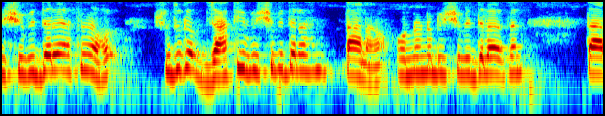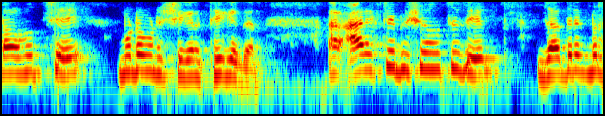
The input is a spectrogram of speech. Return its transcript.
বিশ্ববিদ্যালয়ে আছেন শুধু জাতীয় বিশ্ববিদ্যালয় আছেন তা না, অন্যান্য বিশ্ববিদ্যালয় আছেন, তারাও হচ্ছে মোটামুটি সেখানে থেকে যান। আর আরেকটা বিষয় হচ্ছে যে, যাদের একবার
